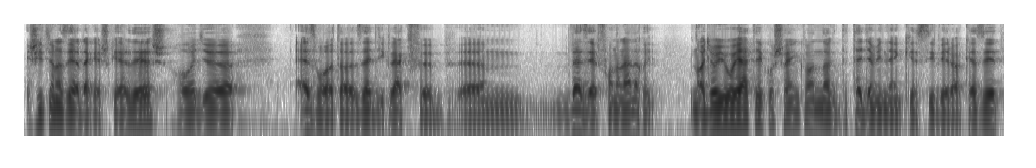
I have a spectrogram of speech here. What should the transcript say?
és itt jön az érdekes kérdés, hogy ez volt az egyik legfőbb vezérfonal ennek, hogy nagyon jó játékosaink vannak, de tegye mindenki a szívére a kezét.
